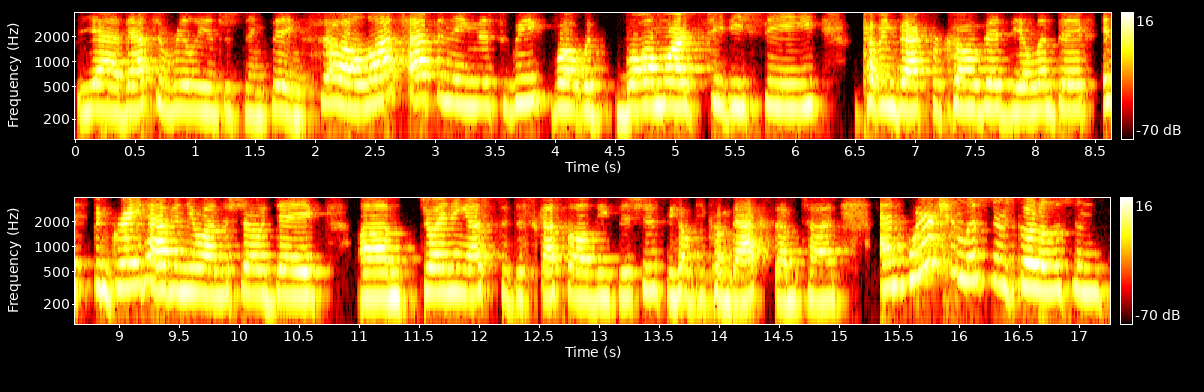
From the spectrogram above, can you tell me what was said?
Yeah, that's a really interesting thing. So, lots happening this week, but with Walmart, CDC coming back for COVID, the Olympics. It's been great having you on the show, Dave, um, joining us to discuss all these issues. We hope you come back sometime. And where can listeners go to listen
